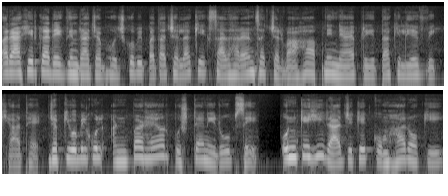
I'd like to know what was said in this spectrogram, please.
और आखिरकार एक दिन राजा भोज को भी पता चला कि एक साधारण सा चरवाहा अपनी न्याय प्रियता के लिए विख्यात है, जबकि वो बिल्कुल अनपढ़ है और पुश्तैनी रूप से उनके ही राज्य के कुम्हारों की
